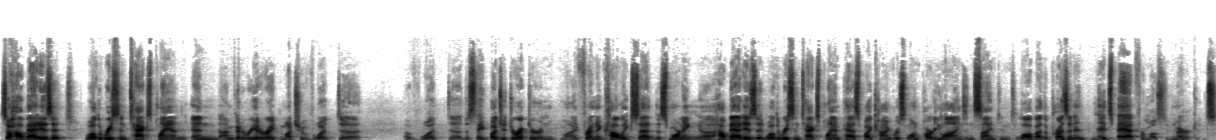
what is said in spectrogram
So, how bad is it? Well, the recent tax plan, and I'm going to reiterate much of what, uh, of what uh, the state budget director and my friend and colleague said this morning. Uh, how bad is it? Well, the recent tax plan passed by Congress along party lines and signed into law by the president, it's bad for most Americans.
